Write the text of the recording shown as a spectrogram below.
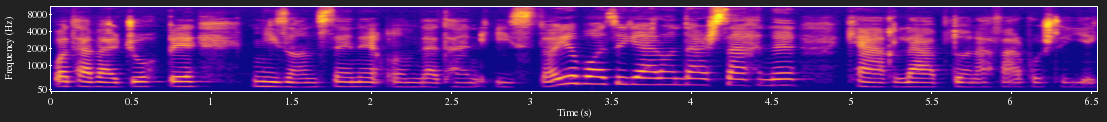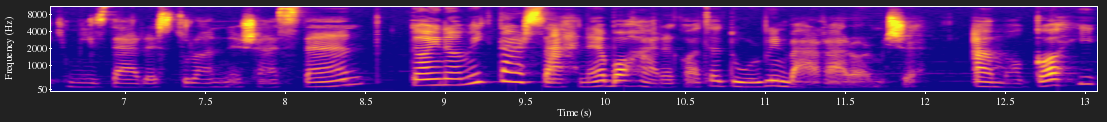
با توجه به میزانسن عمدتا ایستای بازیگران در صحنه که اغلب دو نفر پشت یک میز در رستوران نشستند داینامیک در صحنه با حرکات دوربین برقرار میشه اما گاهی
